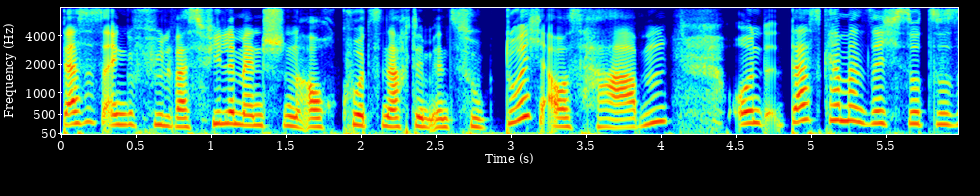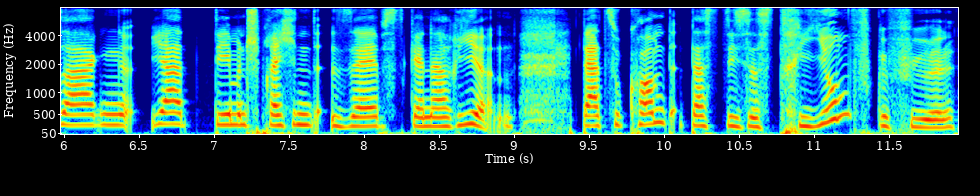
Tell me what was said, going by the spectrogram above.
Das ist ein Gefühl, was viele Menschen auch kurz nach dem Entzug durchaus haben und das kann man sich sozusagen ja dementsprechend selbst generieren. Da Dazu kommt, dass dieses Triumphgefühl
